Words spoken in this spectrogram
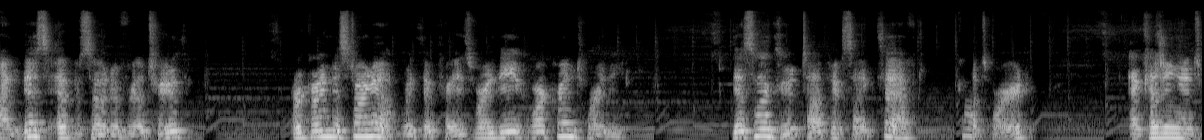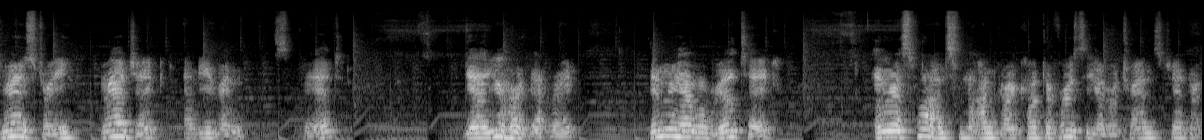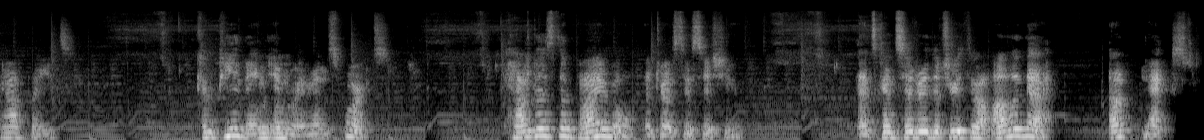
On this episode of Wheel Truth, we're going to start out with the praiseworthy or cringeworthy. This will include topics like theft, God's Word, a cutting edge ministry, magic, and even spit. Yeah, you heard that right. Then we have a real take in response to the ongoing controversy over transgender athletes competing in women's sports. How does the Bible address this issue? Let's consider the truth of all of that up next.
